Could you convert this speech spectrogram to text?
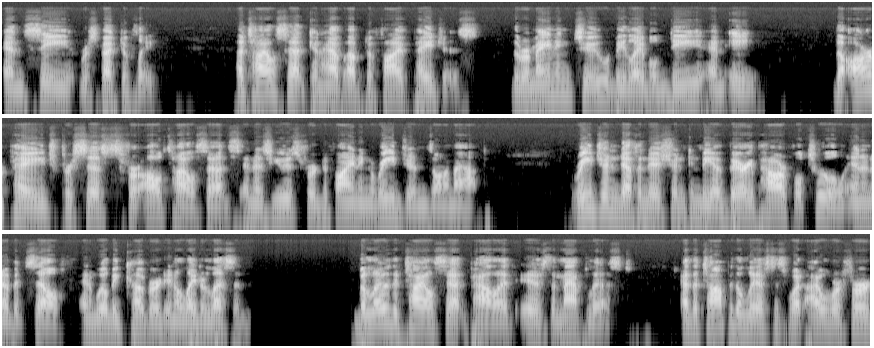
and C respectively. A tileset can have up to five pages. The remaining two would be labeled D and E. The R page persists for all tilesets and is used for defining regions on a map. Region definition can be a very powerful tool in and of itself and will be covered in a later lesson. Below the tileset palette is the map list. At the top of the list is what I will refer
